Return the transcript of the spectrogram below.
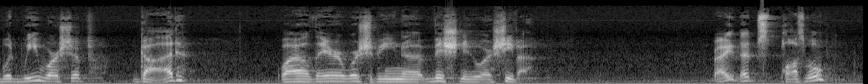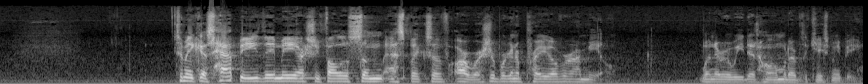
Would we worship God while they're worshiping uh, Vishnu or Shiva? Right? That's plausible. To make us happy, they may actually follow some aspects of our worship. We're going to pray over our meal whenever we eat at home, whatever the case may be.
